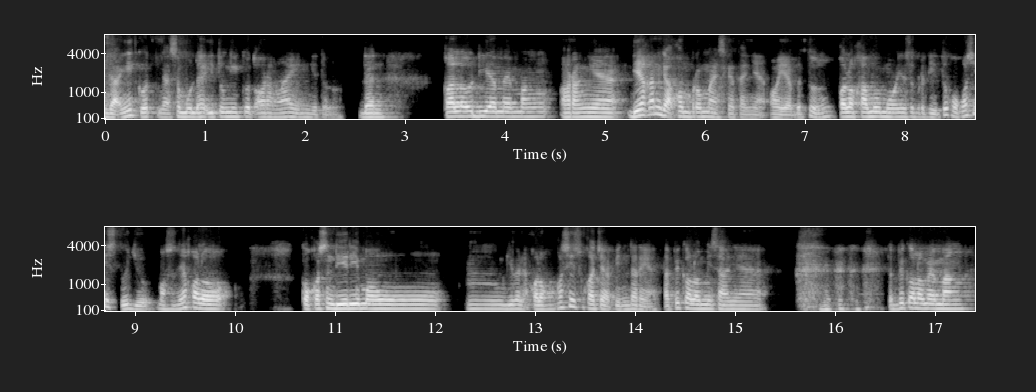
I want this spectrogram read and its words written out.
nggak ngikut. Nggak semudah itu ngikut orang lain gitu loh. Dan kalau dia memang orangnya dia kan nggak kompromis katanya. Oh ya betul. Kalau kamu maunya seperti itu koko sih setuju. Maksudnya kalau koko sendiri mau hmm, gimana? Kalau koko sih suka cewek pintar ya. Tapi kalau misalnya Tapi kalau memang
